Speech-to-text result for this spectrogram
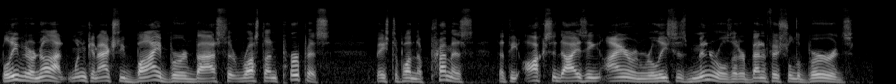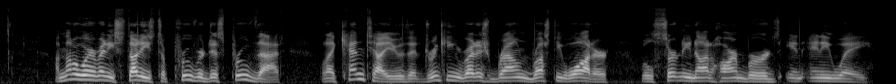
Believe it or not, one can actually buy bird baths that rust on purpose based upon the premise that the oxidizing iron releases minerals that are beneficial to birds. I'm not aware of any studies to prove or disprove that, but I can tell you that drinking reddish brown rusty water will certainly not harm birds in any way.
